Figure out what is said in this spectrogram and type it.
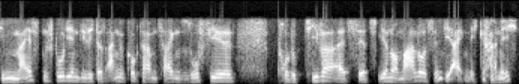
die meisten Studien, die sich das angeguckt haben, zeigen so viel produktiver als jetzt wir Normalos sind die eigentlich gar nicht.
